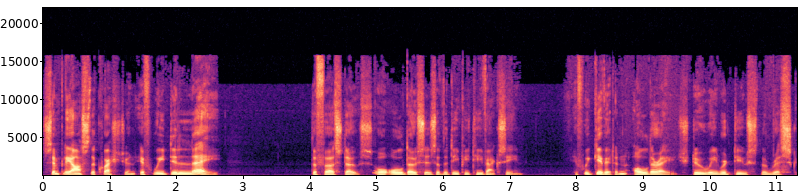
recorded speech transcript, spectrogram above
simply ask the question, if we delay the first dose or all doses of the DPT vaccine, if we give it at an older age, do we reduce the risk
